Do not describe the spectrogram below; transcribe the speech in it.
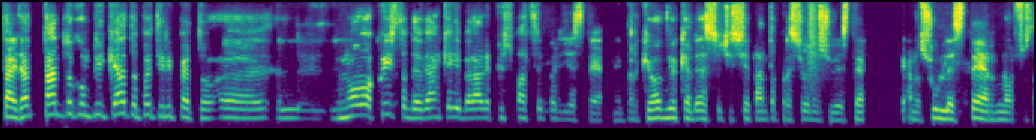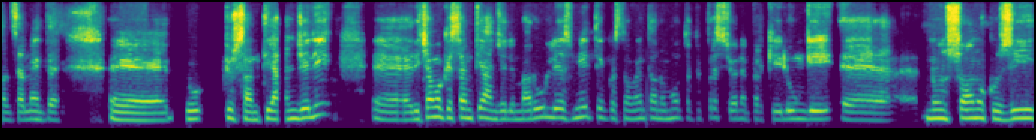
Sai, t- tanto complicato, poi ti ripeto, eh, il, nuovo acquisto deve anche liberare più spazio per gli esterni, perché è ovvio che adesso ci sia tanta pressione sugli esterni, sull'esterno sostanzialmente eh, più, più Santiangeli. Eh, diciamo che Santiangeli, Marulli e Smith in questo momento hanno molta più pressione perché i lunghi eh, non sono così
